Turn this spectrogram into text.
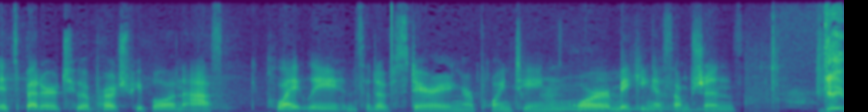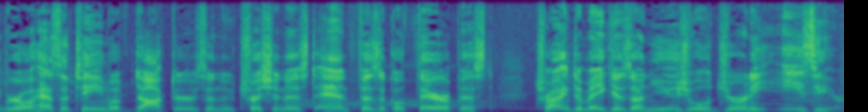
it's better to approach people and ask politely instead of staring or pointing or making assumptions. Gabriel has a team of doctors, a nutritionist, and physical therapist trying to make his unusual journey easier.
